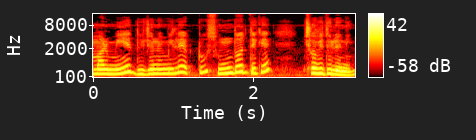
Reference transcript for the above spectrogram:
আমার মেয়ে দুজনে মিলে একটু সুন্দর দেখে ছবি তুলে নিই।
